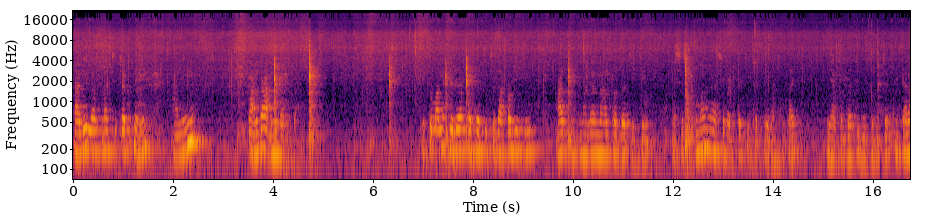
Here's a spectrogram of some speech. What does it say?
खाली लसणाची चटणी आणि कांदा आणि बटाटा तुम्हाला हिरव्या पद्धतीची दाखवली होती. आज मी तुम्हाला लाल पद्धतीची अशी खमंग अशी बटाट्याची चटणी दाखवत आहे. या पद्धतीने तुम्ही चटणी करा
